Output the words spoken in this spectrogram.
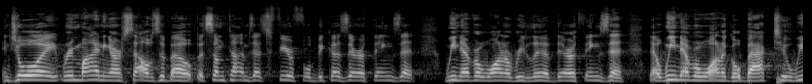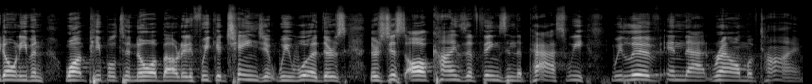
enjoy reminding ourselves about, but sometimes that's fearful because there are things that we never want to relive. There are things that, that we never want to go back to. We don't even want people to know about it. If we could change it, we would. There's, there's just all kinds of things in the past. We, we live in that realm of time.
